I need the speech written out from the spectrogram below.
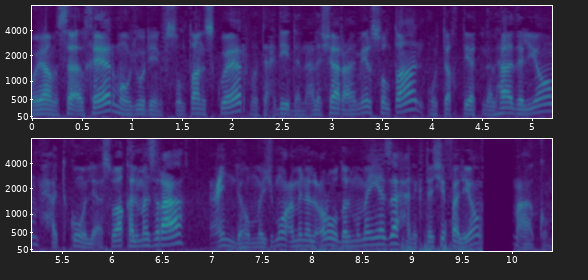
ويا مساء الخير موجودين في سلطان سكوير وتحديدا على شارع أمير سلطان وتغطيتنا لهذا اليوم حتكون لأسواق المزرعة. عندهم مجموعة من العروض المميزة حنكتشفها اليوم معاكم.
